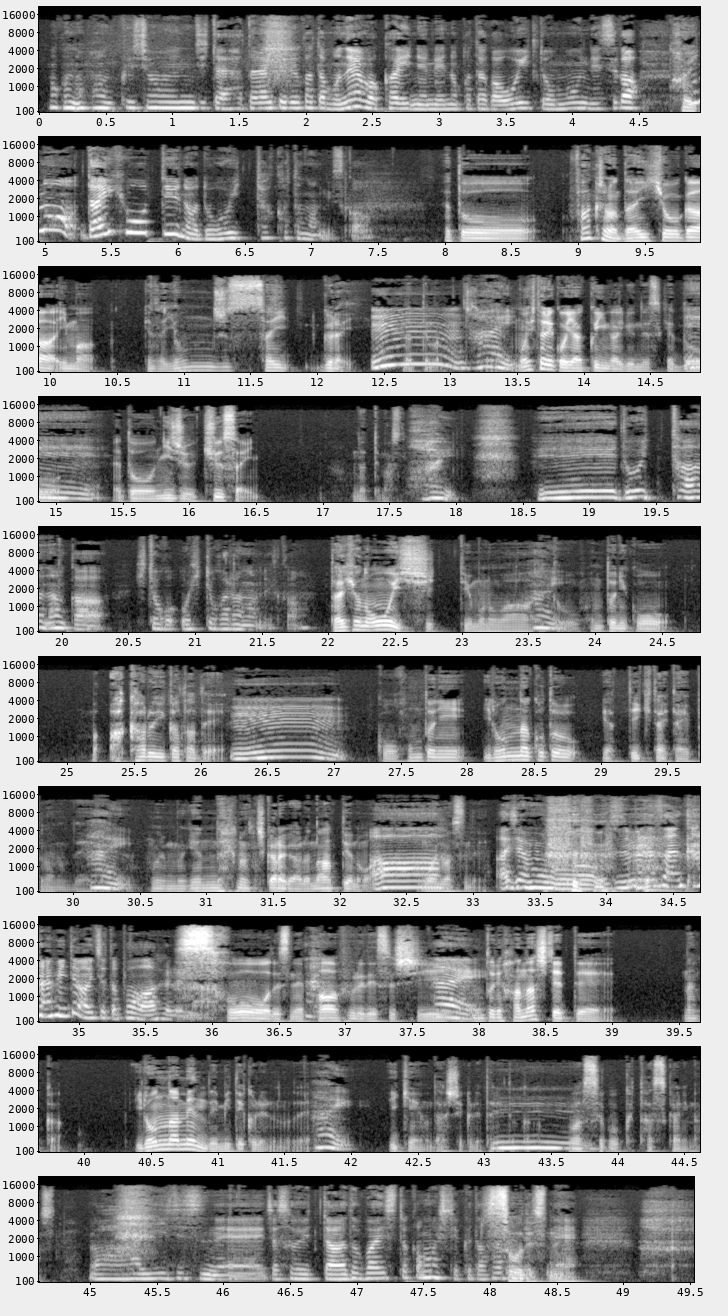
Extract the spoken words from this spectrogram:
まあ、このファンクション自体働いてる方もね若い年齢の方が多いと思うんですが、はい。この代表っていうのはどういった方なんですか？えっとファンクションの代表が今現在40歳ぐらいうになってます、ーんはい。もう一人こう役員がいるんですけど、ええ。えっと、29歳になってますはい。えー、どういったなんか人お人柄なんですか？代表の大石っていうものは、はいえっと、本当にこう、まあ明るい方でうーん。こう本当にいろんなことをやっていきたいタイプなので、はい無限大の力があるなっていうのは思いますねあじゃあもう鈴村さんから見てもちょっとパワフルな。そうですねパワフルですし、はい本当に話しててなんかいろんな面で見てくれるので、はい。意見を出してくれたりとうん。かはすごく助かりますね。わあいいですね。じゃあそういったアドバイスとかもしてくださるんですね。そうですね。はあ。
